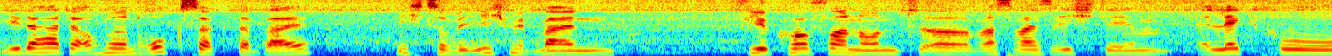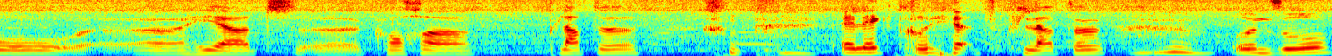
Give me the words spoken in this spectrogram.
Jeder hatte auch nur einen Rucksack dabei. Nicht so wie ich mit meinen vier Koffern und äh, was weiß ich, dem Elektroherd, äh, Kocher, Platte, Elektroherdplatte und so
